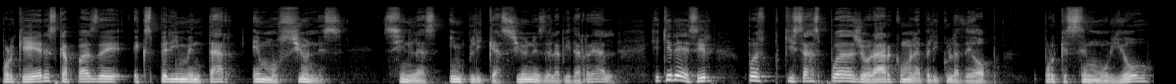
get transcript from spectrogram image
Porque eres capaz de experimentar emociones sin las implicaciones de la vida real. ¿Qué quiere decir? pues quizás puedas llorar como en la película de Op, porque se murió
